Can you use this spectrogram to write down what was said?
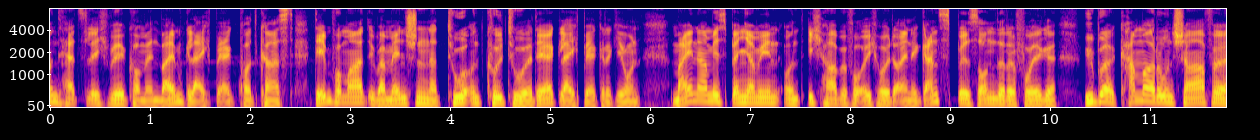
Und herzlich willkommen beim Gleichberg Podcast, dem Format über Menschen, Natur und Kultur der Gleichbergregion. Mein Name ist Benjamin und ich habe für euch heute eine ganz besondere Folge über Kamerunschafe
